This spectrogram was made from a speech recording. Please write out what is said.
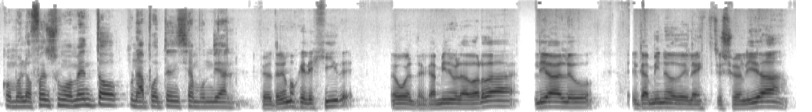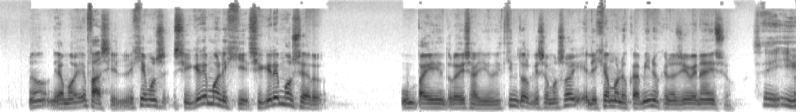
como lo fue en su momento, una potencia mundial. Pero tenemos que elegir, de vuelta, el camino de la verdad, el diálogo, el camino de la institucionalidad, ¿no? Digamos, es fácil. Elegimos, si queremos elegir, si queremos ser un país dentro de 10 años distinto al que somos hoy, elijamos los caminos que nos lleven a eso. Sí,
